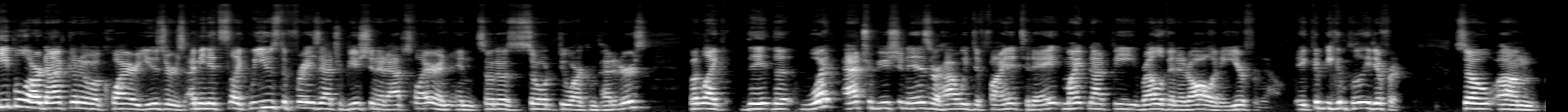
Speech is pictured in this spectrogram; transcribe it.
people are not going to acquire users. I mean, it's like we use the phrase attribution at AppsFlyer, and, and so does so do our competitors. But like the the what attribution is or how we define it today might not be relevant at all in a year from now. It could be completely different. So um,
